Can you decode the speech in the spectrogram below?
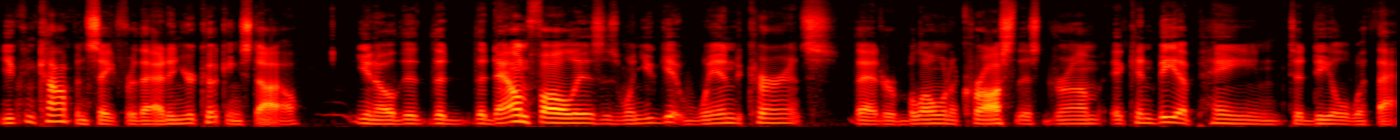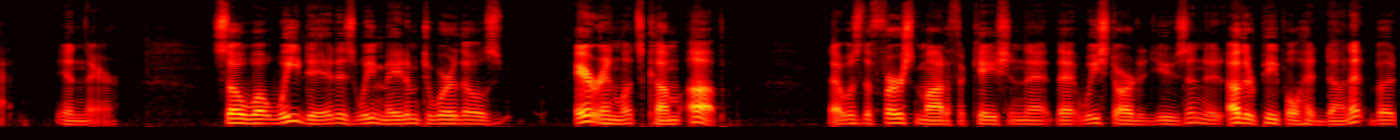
You can compensate for that in your cooking style. You know, the, the, the downfall is is when you get wind currents that are blowing across this drum, it can be a pain to deal with that in there. So what we did is we made them to where those air inlets come up that was the first modification that, that we started using. Other people had done it, but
